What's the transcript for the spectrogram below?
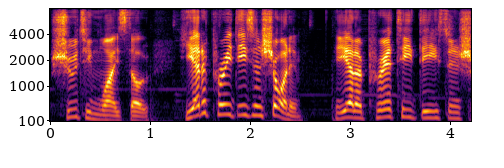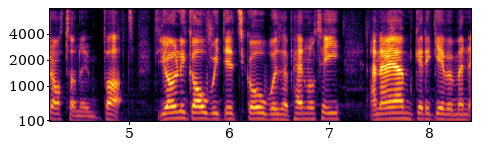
Shooting-wise, though, he had a pretty decent shot on him. He had a pretty decent shot on him, but the only goal we did score was a penalty, and I am going to give him an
